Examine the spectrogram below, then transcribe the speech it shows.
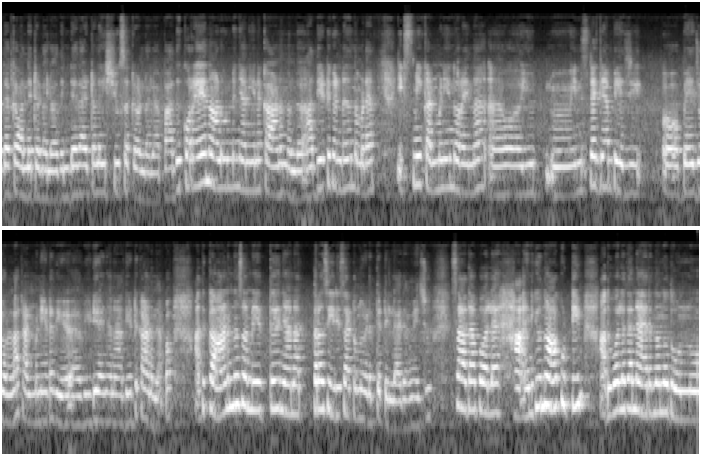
ഇതൊക്കെ വന്നിട്ടുണ്ടല്ലോ. അതിന്റേതായിട്ടുള്ള ഇഷ്യൂസ് ഒക്കെ ഉണ്ടല്ലോ. അപ്പോൾ അത് കുറേ നാളുകൊണ്ട് ഞാനിങ്ങനെ കാണുന്നുണ്ട്. ആദ്യമായിട്ട് കണ്ടത് നമ്മുടെ ഇറ്റ്സ് മീ കൺമണി എന്ന് പറയുന്ന ഇൻസ്റ്റാഗ്രാം പേജ് പേജുള്ള കൺമണിയുടെ വീഡിയോ ഞാൻ ആദ്യമായിട്ട് കാണുന്നത്. അപ്പോൾ അത് കാണുന്ന സമയത്ത് ഞാൻ അത്ര സീരിയസ് ആയിട്ടൊന്നും എടുത്തിട്ടില്ല ഞാൻ വെച്ചു സാധാ പോലെ എനിക്കൊന്നും ആ കുട്ടിയും അതുപോലെ തന്നെ ആയിരുന്നെന്ന് തോന്നുന്നു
